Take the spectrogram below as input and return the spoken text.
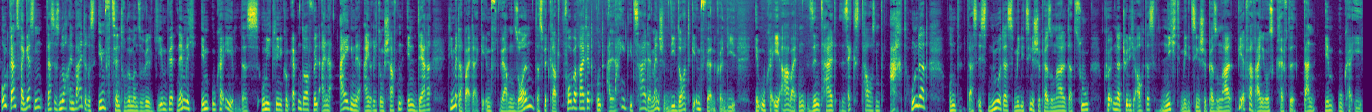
Und ganz vergessen, dass es noch ein weiteres Impfzentrum, wenn man so will, geben wird, nämlich im UKE. Das Uniklinikum Eppendorf will eine eigene Einrichtung schaffen, in der die Mitarbeiter geimpft werden sollen. Das wird gerade vorbereitet und allein die Zahl der Menschen, die dort geimpft werden können, die im UKE arbeiten, sind halt 6800 und das ist nur das medizinische Personal. Dazu könnten natürlich auch das nicht medizinische Personal, wie etwa Reinigungskräfte, dann im UKE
